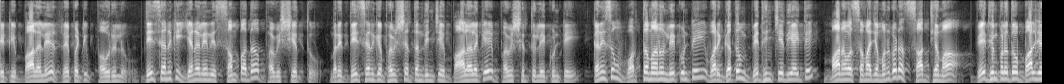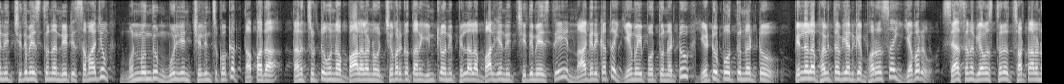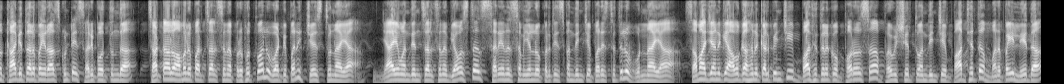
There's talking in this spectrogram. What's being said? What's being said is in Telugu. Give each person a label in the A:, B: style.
A: నేటి బాలలే రేపటి పౌరులు. దేశానికి ఎనలేని సంపద భవిష్యత్తు. మరి దేశానికి భవిష్యత్తు అందించే బాలలకే భవిష్యత్తు లేకుంటే కనీసం వర్తమానం లేకుంటే వారి గతం వేధించేది అయితే మానవ సమాజం అనుగడ సాధ్యమా? వేధింపులతో బాల్యాన్ని చిదిమేస్తున్న నేటి సమాజం మున్ముందు మూల్యం చెల్లించుకోక తప్పదా? తన చుట్టూ ఉన్న బాలలను చివరకు తన ఇంట్లోని పిల్లల బాల్యాన్ని చిదిమేస్తే నాగరికత ఏమైపోతున్నట్టు ఎటుపోతున్నట్టు? పిల్లల భవితవ్యానికి భరోసా ఎవరు? శాసన వ్యవస్థలు చట్టాలను కాగితాలపై రాసుకుంటే సరిపోతుందా? చట్టాలు అమలు పరచాల్సిన ప్రభుత్వాలు వాటి పని చేస్తున్నాయా? న్యాయం అందించాల్సిన వ్యవస్థ సరైన సమయంలో ప్రతిస్పందించే పరిస్థితులు ఉన్నాయా? సమాజానికి అవగాహన కల్పించి బాధితులకు భరోసా భవిష్యత్తు అందించే బాధ్యత మనపై లేదా?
